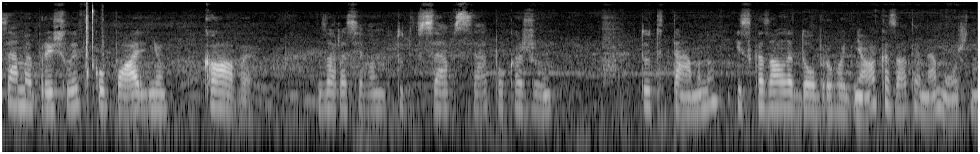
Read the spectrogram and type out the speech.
Все, ми прийшли в копальню кави. Зараз я вам тут все-все покажу. Тут темно і сказали доброго дня, казати не можна.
